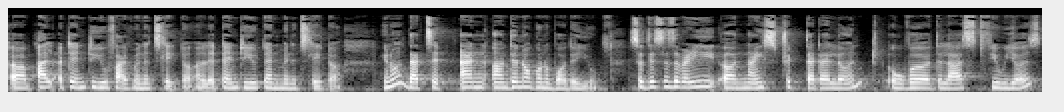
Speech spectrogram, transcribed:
uh, I'll attend to you five minutes later, I'll attend to you 10 minutes later you know that's it and uh, they're not going to bother you so this is a very uh, nice trick that i learned over the last few years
